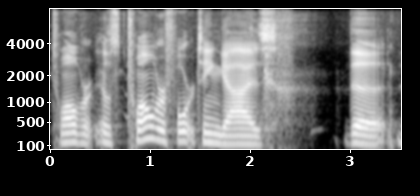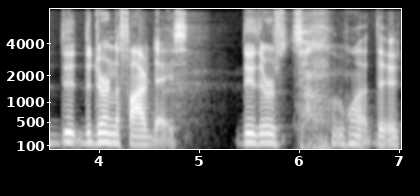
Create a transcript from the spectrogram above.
twelve or it was twelve or fourteen guys the, the, the during the five days. Dude, there's what dude.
